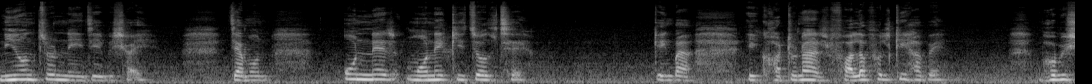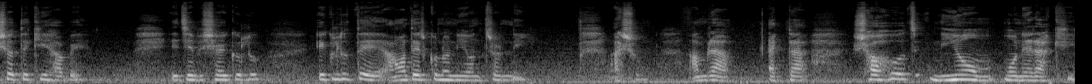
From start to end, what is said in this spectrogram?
নিয়ন্ত্রণ নেই যে বিষয়ে। যেমন অন্যের মনে কি চলছে, কিংবা এই ঘটনার ফলাফল কি হবে ভবিষ্যতে কি হবে? এই যে বিষয়গুলো, এগুলোতে আমাদের কোনো নিয়ন্ত্রণ নেই। আসুন, আমরা একটা সহজ নিয়ম মনে রাখি,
